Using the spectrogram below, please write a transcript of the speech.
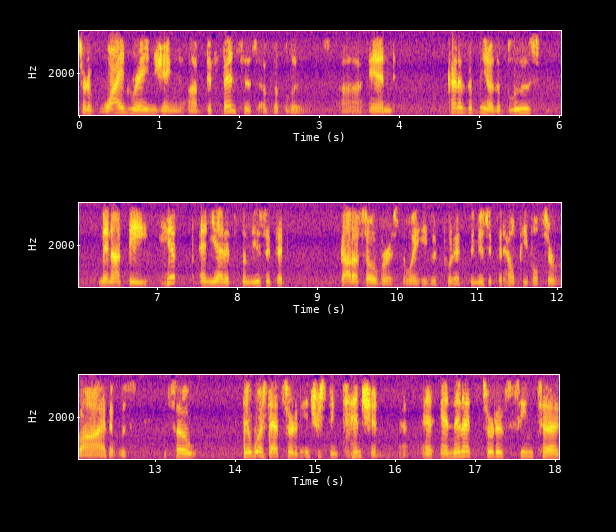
sort of wide-ranging uh, defenses of the blues, uh, and kind of the you know the blues may not be hip, and yet it's the music that got us over, is the way he would put it. The music that helped people survive. It was so there was that sort of interesting tension, and, and then it sort of seemed to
